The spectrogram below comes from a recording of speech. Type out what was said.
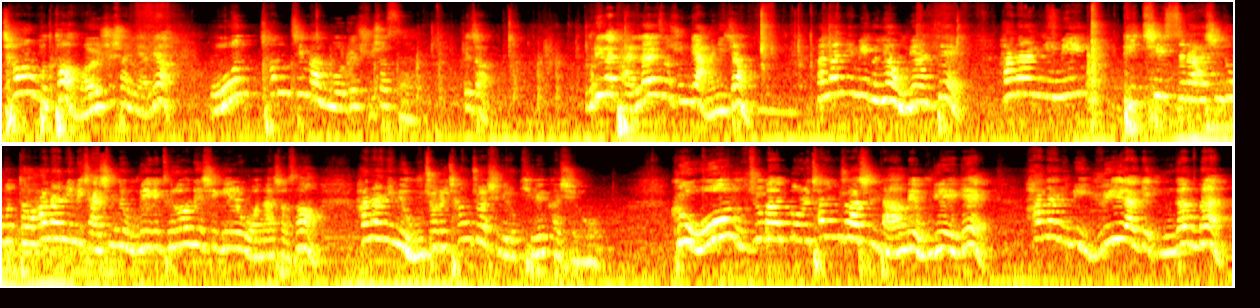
처음부터 뭘 주셨냐면 온 천지 만물을 주셨어요. 그죠? 우리가 달라 해서 준 게 아니죠? 하나님이 그냥 우리한테 하나님이 빛이 있으라 하신 후부터 하나님이 자신을 우리에게 드러내시기를 원하셔서 하나님이 우주를 창조하시기로 기획하시고 그 온 우주 만물을 창조하신 다음에 우리에게 하나님이 유일하게 인간만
